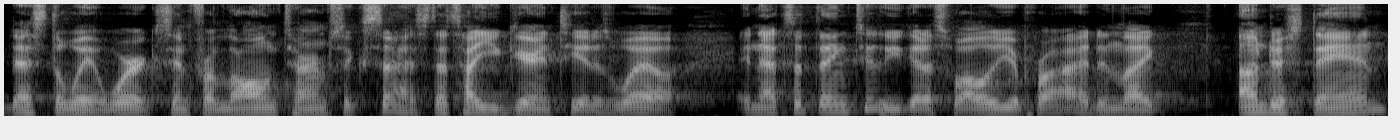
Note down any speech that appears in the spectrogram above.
that's the way it works. And for long-term success that's how you guarantee it as well. And that's the thing too. You got to swallow your pride and like understand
